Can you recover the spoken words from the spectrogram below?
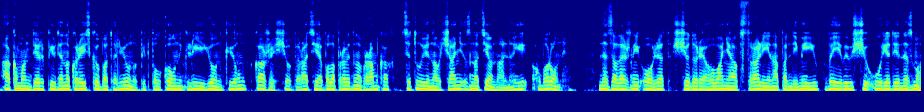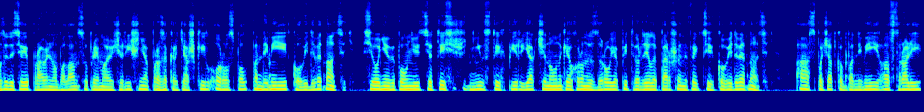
А командир південно-корейського батальйону, підполковник Лі Йон Кьон, каже, що операція була проведена в рамках цитую навчань з національної оборони. Незалежний огляд щодо реагування Австралії на пандемію виявив, що уряди не змогли досягти правильного балансу, приймаючи рішення про закриття шкіл у розпал пандемії COVID-19. Сьогодні виповнюється тисячу днів з тих пір, як чиновники охорони здоров'я підтвердили першу інфекцію COVID-19. А з початком пандемії в Австралії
